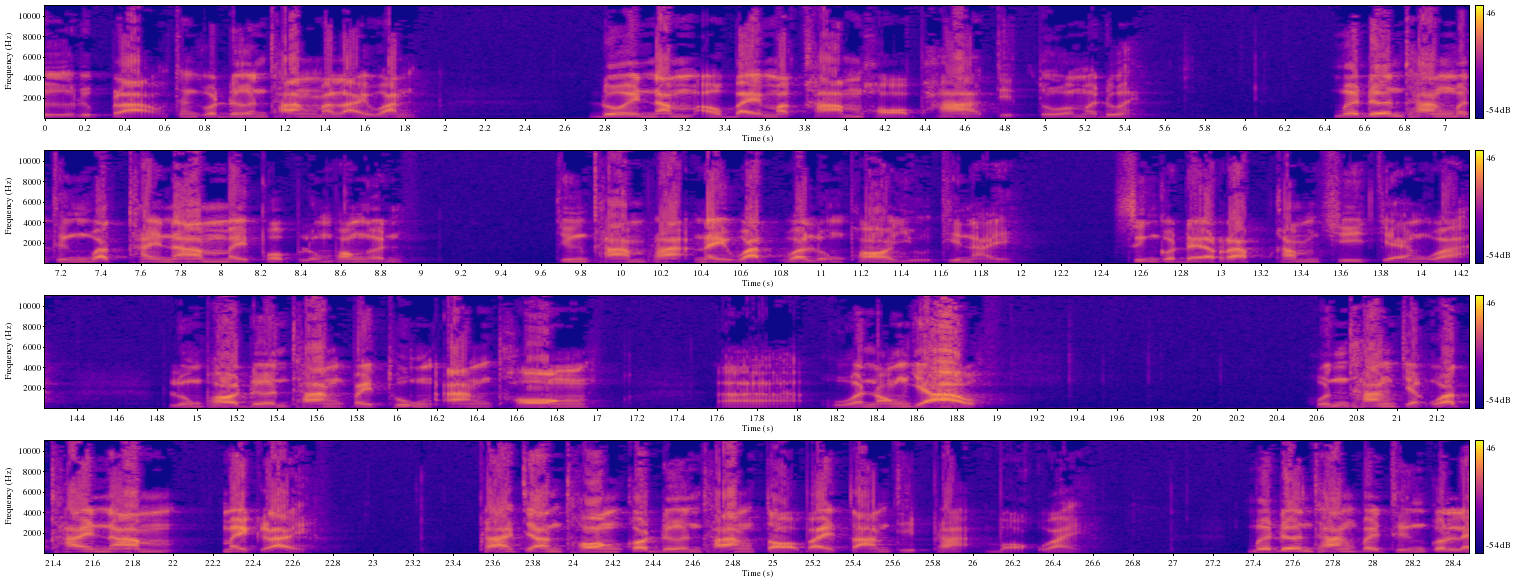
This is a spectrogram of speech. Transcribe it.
ลือหรือเปล่า ท่านก็เดินทางมาหลายวัน โดยนำเอาใบมะขามห่อผ้าติดตัวมาด้วย เมื่อเดินทางมาถึงวัดไทยน้ำไม่พบหลวงพ่อเงิน จึงถามพระในวัดว่าหลวงพ่ออยู่ที่ไหน ซึ่งก็ได้รับคำชี้แจงว่า หลวงพ่อเดินทางไปทุ่งอ่างทองอหัวหนองยาว นทางจากวัดท้ายน้ำไม่ไกล พระอาจารย์ทองก็เดินทางต่อไปตามที่พระบอกไว้ เมื่อเดินทางไปถึงก็แล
